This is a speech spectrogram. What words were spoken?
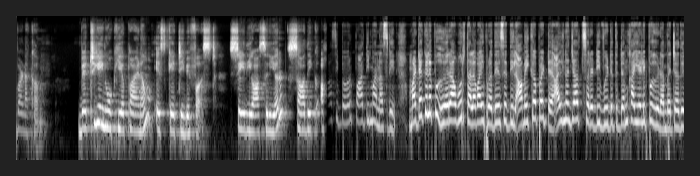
வணக்கம். வெற்றியை நோக்கிய பயணம் எஸ்கே டிவி ஃபர்ஸ்ட் செய்தி ஆசிரியர் சாதிக் வாசிப்பவர் பாத்திமா நஸ்ரீன். மட்டக்களப்பு ஏறாவூர் தலவாய் பிரதேசத்தில் அமைக்கப்பட்ட அல் நஜாத் சரட்டி வீட்டு திட்டம் கையளிப்பு இடம்பெற்றது.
